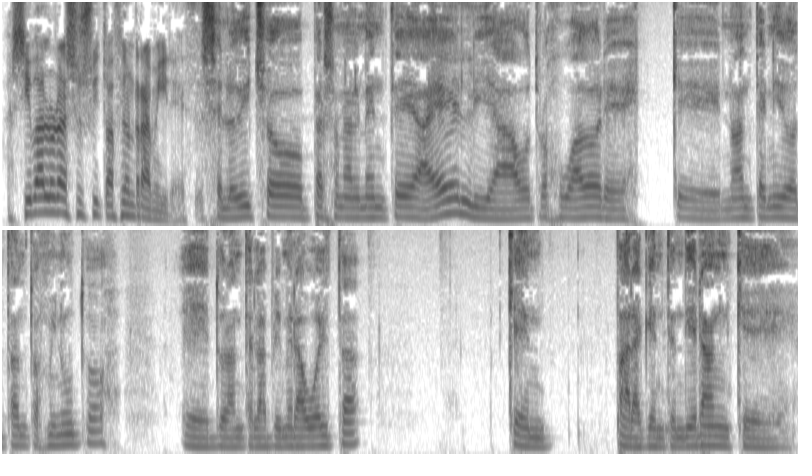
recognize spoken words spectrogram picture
Así valora su situación Ramírez. Se lo he dicho personalmente a él y a otros jugadores que no han tenido tantos minutos eh, durante la primera vuelta, que para que entendieran que,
